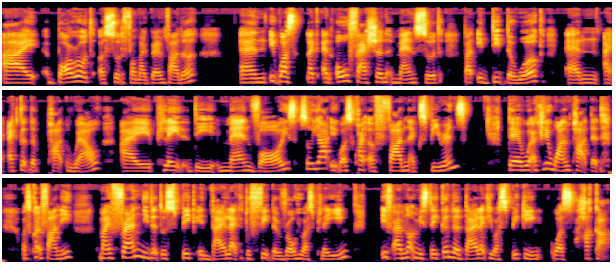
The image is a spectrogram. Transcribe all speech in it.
I borrowed a suit from my grandfather. And it was like an old fashioned man suit, but it did the work and I acted the part well. I played the man voice. So yeah, it was quite a fun experience. There were actually one part that was quite funny. My friend needed to speak in dialect to fit the role he was playing. If I'm not mistaken, the dialect he was speaking was Hakka.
